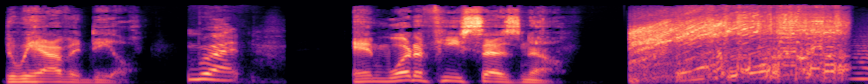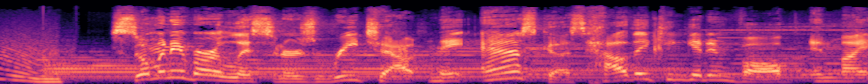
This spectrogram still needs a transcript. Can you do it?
Do we have a deal? right. And what if he says no? So many of our listeners reach out and they ask us how they can get involved in my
